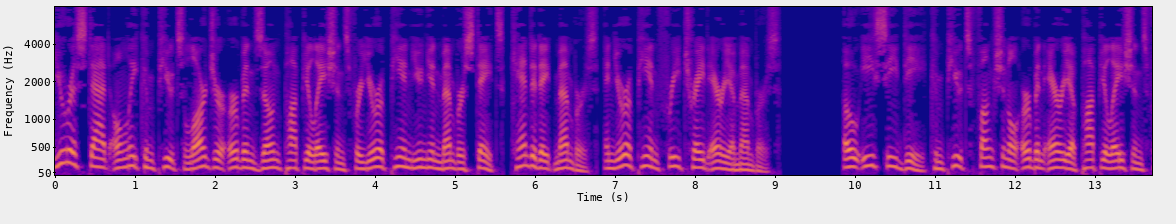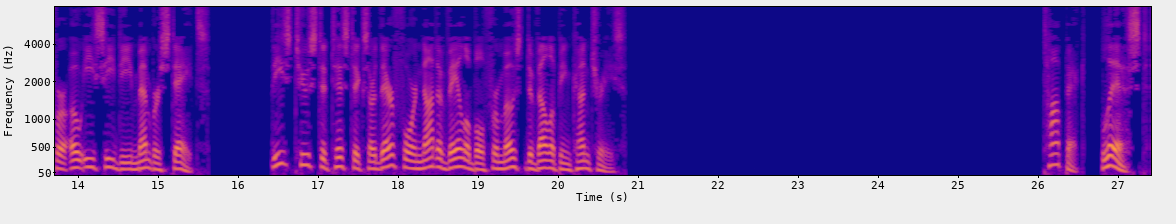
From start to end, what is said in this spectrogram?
Eurostat only computes larger urban zone populations for European Union member states, candidate members, and European Free Trade Area members. OECD computes functional urban area populations for OECD member states. These two statistics are therefore not available for most developing countries. List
